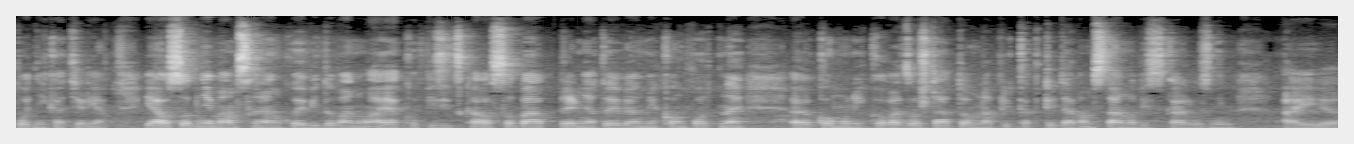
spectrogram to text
podnikatelia. Ja osobne mám schránku evidovanú aj ako fyzická osoba. Pre mňa to je veľmi komfortné e, komunikovať so štátom, napríklad keď dávam stanoviska rôznym aj e,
